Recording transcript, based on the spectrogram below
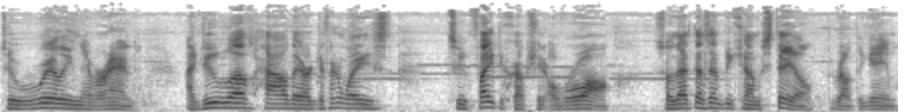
to really never end. I do love how there are different ways to fight the corruption overall, so that doesn't become stale throughout the game.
